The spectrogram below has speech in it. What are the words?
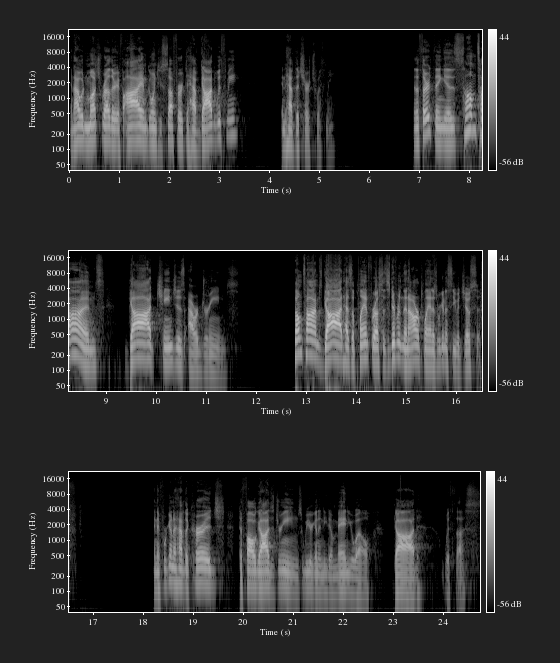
And I would much rather, if I am going to suffer, to have God with me and have the church with me. And the third thing is sometimes God changes our dreams. Sometimes God has a plan for us that's different than our plan, as we're going to see with Joseph. And if we're going to have the courage to follow God's dreams, we are going to need Emmanuel, God with us.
